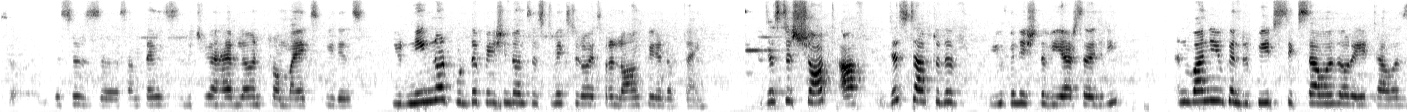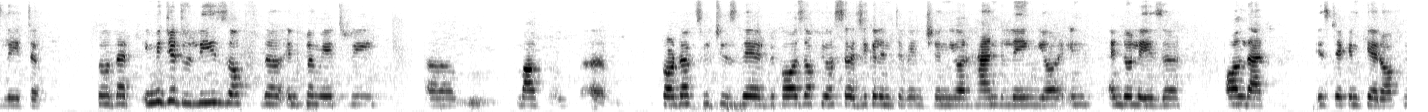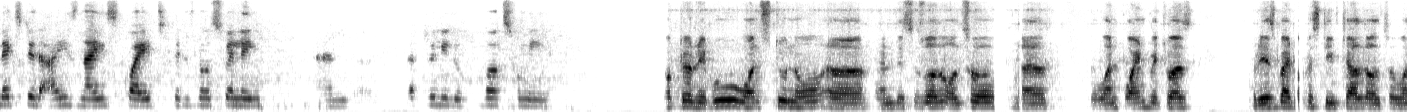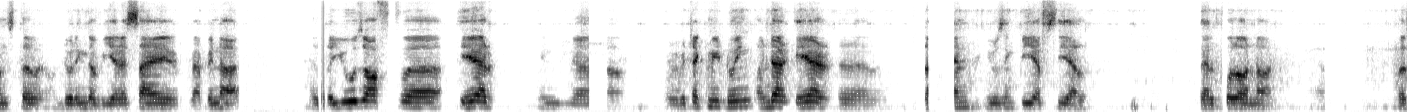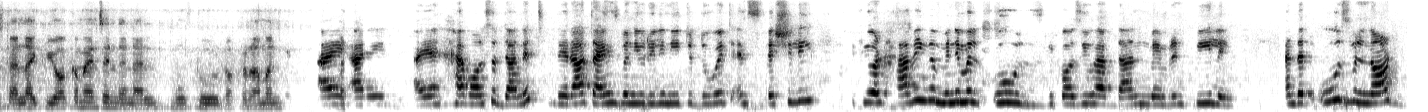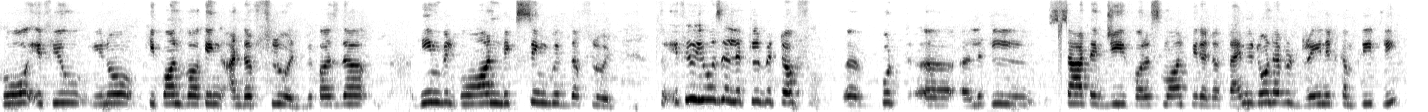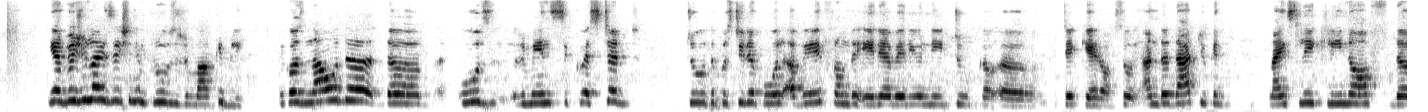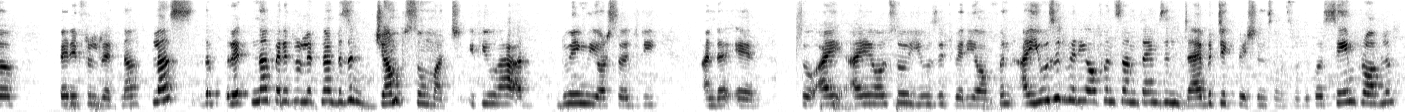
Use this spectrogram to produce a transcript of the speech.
So this is uh, sometimes which I have learned from my experience. You need not put the patient on systemic steroids for a long period of time. Just a short after, just after the you finish the VR surgery, and one you can repeat six hours or eight hours later. So that immediate release of the inflammatory um, mark, uh, products which is there because of your surgical intervention, your handling, your in, endolaser, all that is taken care of. Next day, the eye is nice, quiet, there is no swelling, and uh, that really look, works for me. Dr. Ribu wants to know, uh, and this was also uh, one point which was raised by Dr. Steve Charles also once the during the VRSI webinar, the use of uh, air in uh, vitrectomy doing under air uh, and using PFCL, helpful or not? First, I'd like your comments and then I'll move to Dr. Raman. I, I, I have also done it. There are times when you really need to do it, and especially if you are having a minimal ooze because you have done membrane peeling, and that ooze will not go if you you know keep on working under fluid because the heme will go on mixing with the fluid. So if you use a little bit of uh, put uh, a little start FG for a small period of time, you don't have to drain it completely your visualization improves remarkably because now the, the ooze remains sequestered to the posterior pole away from the area where you need to uh, take care of. So under that, you can nicely clean off the peripheral retina. Plus the retina, peripheral retina doesn't jump so much if you are doing your surgery under air. So I, I also use it very often. I use it very often sometimes in diabetic patients also because same problem,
